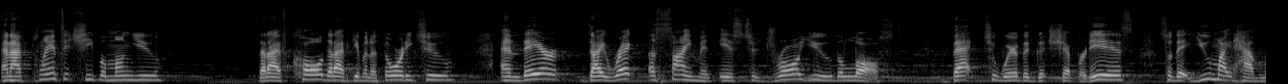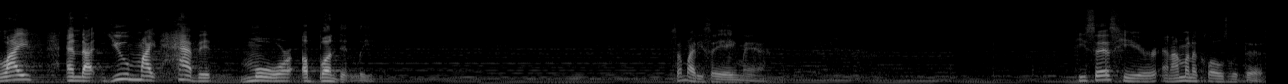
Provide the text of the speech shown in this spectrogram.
And I've planted sheep among you that I've called, that I've given authority to, and their direct assignment is to draw you, the lost, back to where the good shepherd is, so that you might have life and that you might have it more abundantly. Somebody say amen. He says here, and I'm going to close with this.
